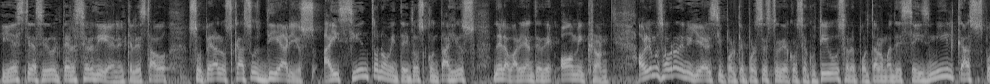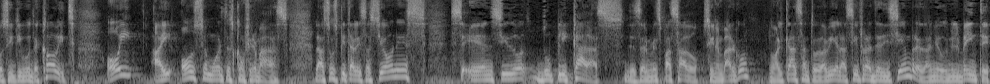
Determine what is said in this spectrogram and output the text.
Y este ha sido el tercer día en el que el Estado supera los casos diarios. Hay 192 contagios de la variante de Omicron. Hablemos ahora de New Jersey porque por sexto día consecutivo se reportaron más de 6.000 casos positivos de COVID. Hoy hay 11 muertes confirmadas. Las hospitalizaciones han sido duplicadas desde el mes pasado. Sin embargo, no alcanzan todavía las cifras de diciembre del año 2020.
